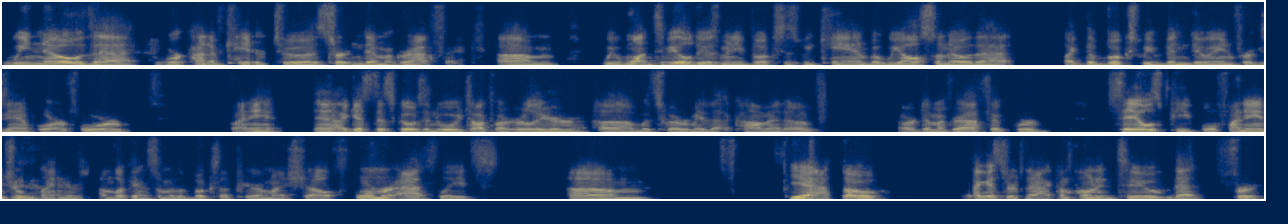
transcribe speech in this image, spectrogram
We know that we're kind of catered to a certain demographic. Um, we want to be able to do as many books as we can, but we also know that like the books we've been doing, for example, are for finance. And I guess this goes into what we talked about earlier um, with whoever made that comment of our demographic. We're salespeople, financial planners. I'm looking at some of the books up here on my shelf, former athletes. Um, yeah, so I guess there's that component too, that for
